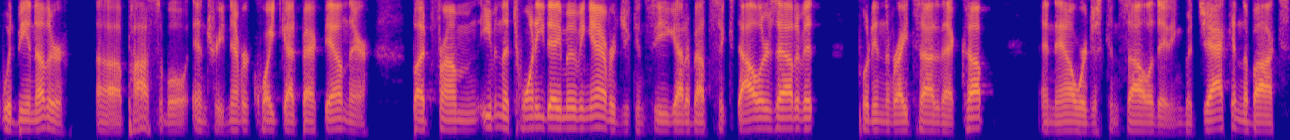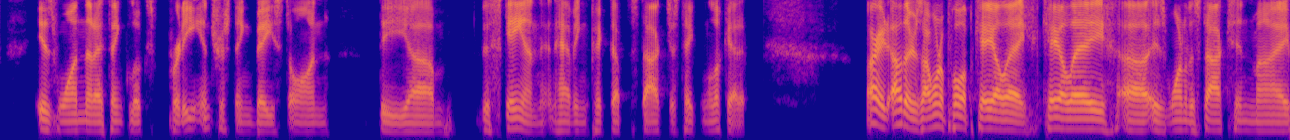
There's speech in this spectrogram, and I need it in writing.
would be another uh, possible entry. Never quite got back down there. But from even the 20 day moving average, you can see you got about $6 out of it, put in the right side of that cup. And now we're just consolidating. But Jack in the Box is one that I think looks pretty interesting based on the um, the scan and having picked up the stock, just taking a look at it. All right, others. I want to pull up KLA. KLA uh, is one of the stocks in my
